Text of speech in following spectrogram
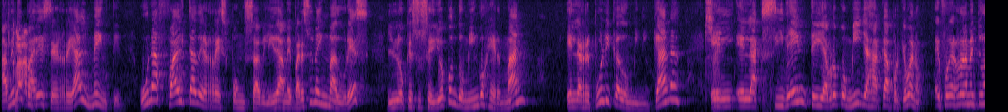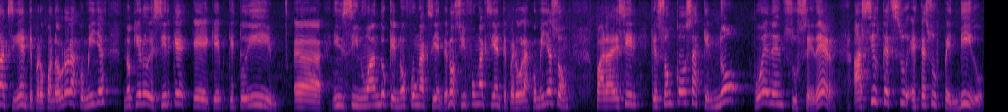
A mí me parece realmente una falta de responsabilidad, me parece una inmadurez lo que sucedió con Domingo Germán en la República Dominicana. El, accidente, y abro comillas acá, porque bueno, eh, fue realmente un accidente, pero cuando abro las comillas no quiero decir que, estoy eh, insinuando que no fue un accidente. No, sí fue un accidente, pero las comillas son para decir que son cosas que no pueden suceder. Así usted esté suspendido.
